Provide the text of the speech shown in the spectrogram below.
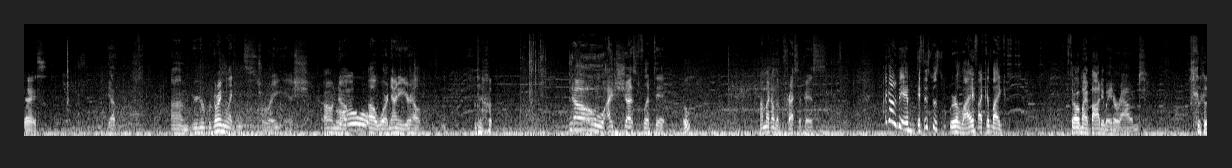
Nice. Yep. Um, you're, we're going like straight-ish. Oh no. Oh. Oh, Ward, now I need your help. No. No, I just flipped it. Oh. I'm like on the precipice. I gotta be able, if this was real life, I could like throw my body weight around.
